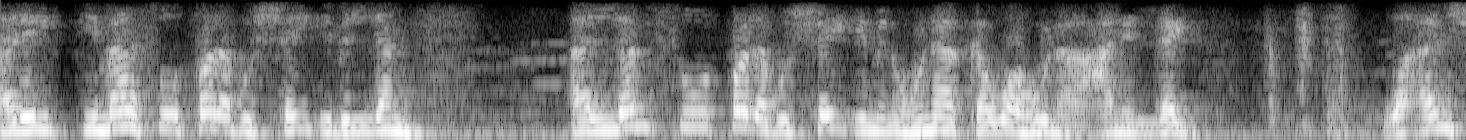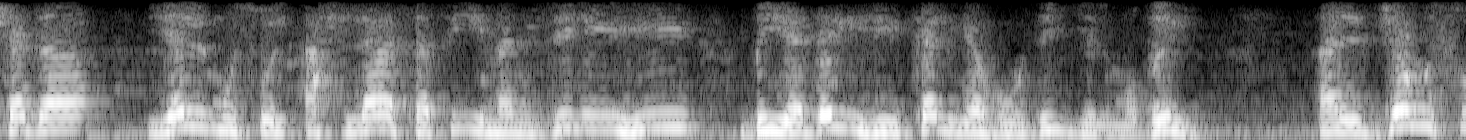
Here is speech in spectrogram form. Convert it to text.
الالتماس طلب الشيء باللمس. اللمس طلب الشيء من هناك وهنا عن الليل. وأنشد يلمس الأحلاس في منزله بيديه كاليهودي المضل. الجوس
